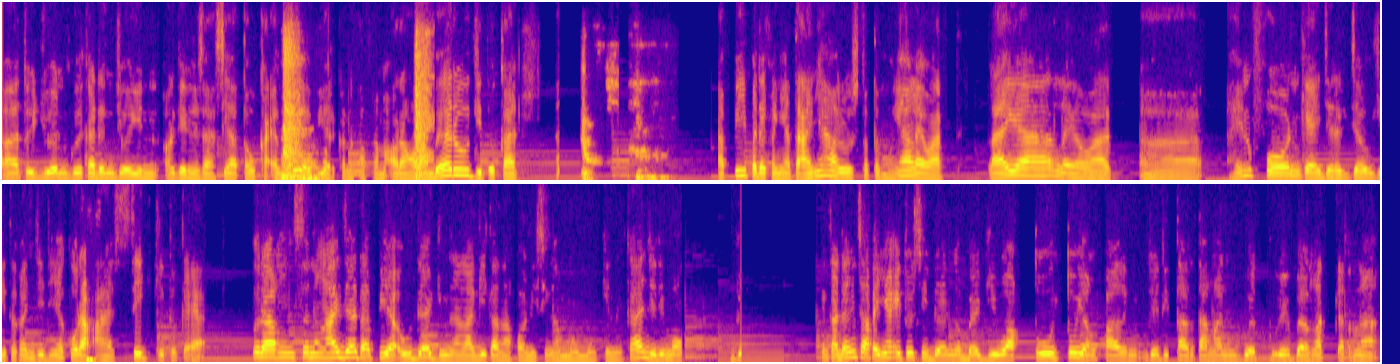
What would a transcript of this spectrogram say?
uh, tujuan gue kadang join organisasi atau KM ya biar kenal sama orang-orang baru gitu kan tapi pada kenyataannya harus ketemunya lewat layar, lewat, uh, handphone, kayak jarak jauh gitu kan. Jadinya kurang asik gitu, kayak kurang seneng aja. Tapi ya udah gimana lagi? Karena kondisi nggak memungkinkan jadi mau kadang capeknya itu sih dan ngebagi waktu itu yang paling jadi tantangan buat gue banget. Karena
